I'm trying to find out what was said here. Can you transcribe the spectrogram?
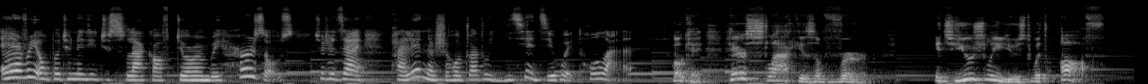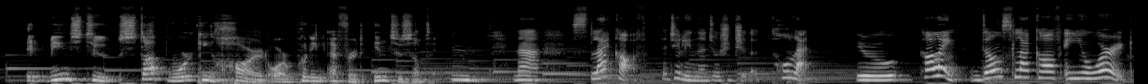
every opportunity to slack off during rehearsals，就是在排练的时候抓住一切机会偷懒。Okay, here slack is a verb. It's usually used with off. It means to stop working hard or putting effort into something. 嗯，那 slack off 在这里呢，就是指的偷懒。 比如，Colin, don't slack off in your work.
